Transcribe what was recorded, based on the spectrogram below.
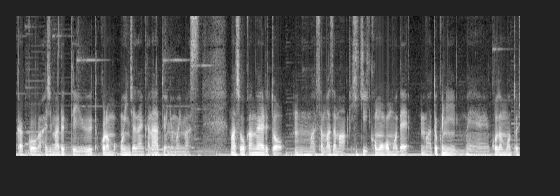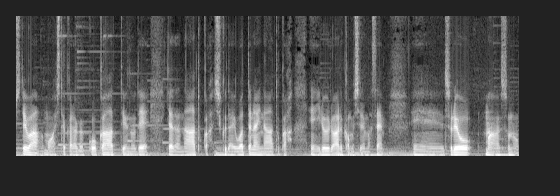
学校が始まるっていうところも多いんじゃないかなというふうに思います。まあ、そう考えると、うんまあ、様々引きこもごもで、まあ、特に、えー、子供としてはもう明日から学校かっていうので嫌だなとか宿題終わってないなとか、えー、いろいろあるかもしれません。えー、それをまあその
